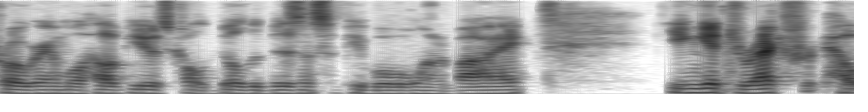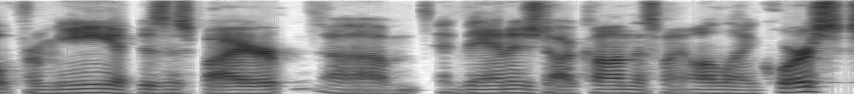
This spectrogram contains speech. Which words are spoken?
program will help you. It's called Build a Business that people will want to buy. You can get direct help from me at businessbuyeradvantage.com. Um, That's my online course.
